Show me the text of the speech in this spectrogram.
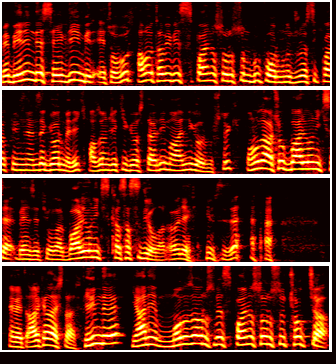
Ve benim de sevdiğim bir etobur. Ama tabii biz Spinosaurus'un bu formunu Jurassic Park filmlerinde görmedik. Az önceki gösterdiğim halini görmüştük. Onu daha çok Baryonyx'e benzetiyorlar. Baryonyx kasası diyorlar. Öyle diyeyim size. Evet arkadaşlar filmde yani Mosasaurus ve Spinosaurus'u çokça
